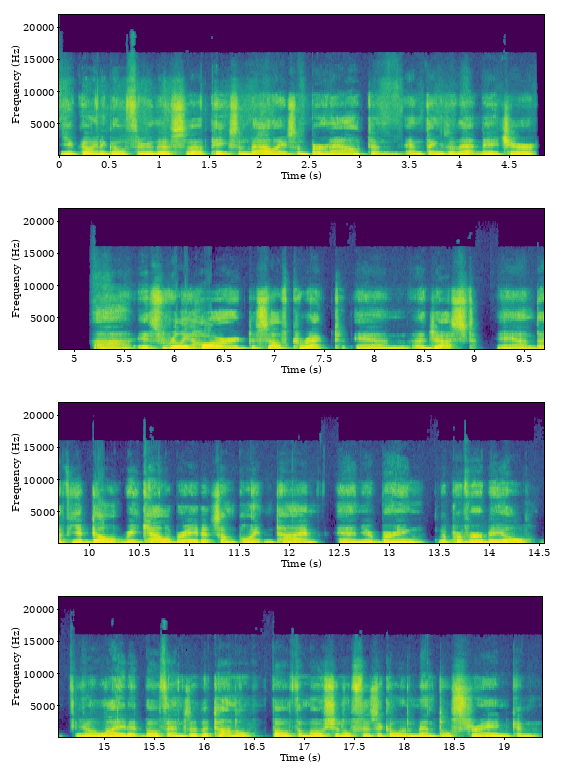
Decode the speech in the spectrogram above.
you're going to go through this uh, peaks and valleys and burnout and, and things of that nature. Uh, it's really hard to self correct and adjust. And if you don't recalibrate at some point in time and you're burning the proverbial you know light at both ends of the tunnel both emotional physical and mental strain can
